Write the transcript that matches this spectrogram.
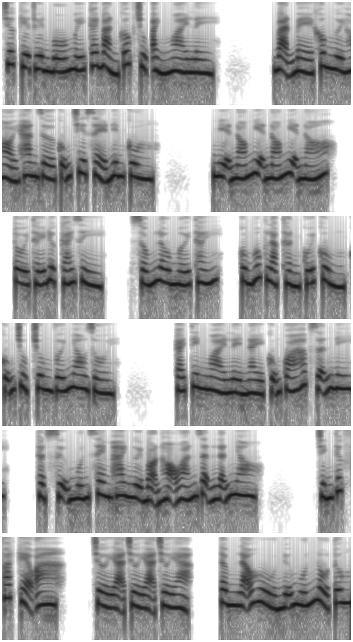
Trước kia tuyên bố mấy cái bản gốc chụp ảnh ngoài lề. Bạn bè không người hỏi han giờ cũng chia sẻ điên cuồng. Mịa nó mịa nó mịa nó. Tôi thấy được cái gì? Sống lâu mới thấy. Cùng húc lạc thần cuối cùng cũng chụp chung với nhau rồi. Cái tin ngoài lề này cũng quá hấp dẫn đi. Thật sự muốn xem hai người bọn họ oán giận lẫn nhau. Chính thức phát kẹo a Trời ạ trời ạ trời ạ. Tâm lão hù nữ muốn nổ tung.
